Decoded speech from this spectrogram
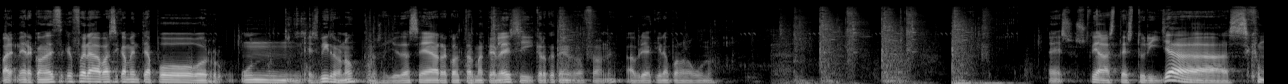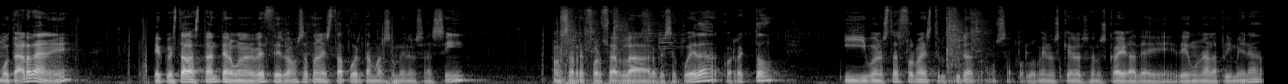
Vale, me recomendaste que fuera básicamente a por un esbirro, ¿no? Que nos ayudase a recolectar materiales y creo que tenéis razón, ¿eh? Habría que ir a por alguno. Eso, hostia, las texturillas como tardan, ¿eh? Le cuesta bastante algunas veces. Vamos a poner esta puerta más o menos así. Vamos a reforzarla lo que se pueda, correcto. Y bueno, estas formas de estructuras, vamos a por lo menos que no se nos caiga de, de una a la primera.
